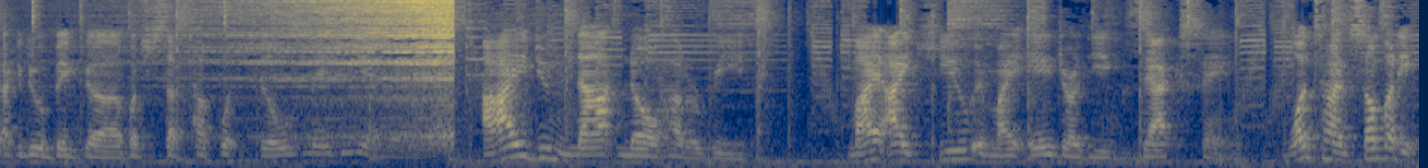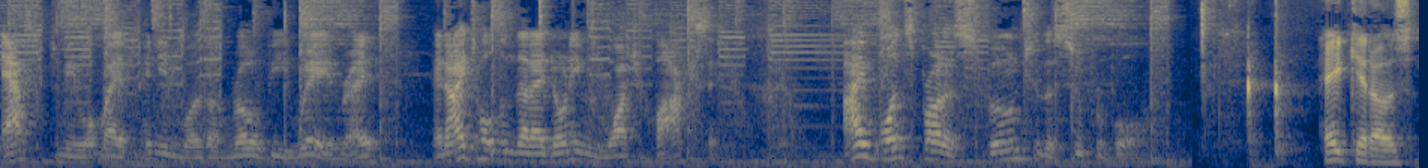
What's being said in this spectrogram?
I could do a big uh, bunch of septuplet fills maybe. I do not know how to read. My IQ and my age are the exact same. One time somebody asked me what my opinion was on Roe v. Wade, right? And I told them that I don't even watch boxing. I once brought a spoon to the Super Bowl. Hey kiddos,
